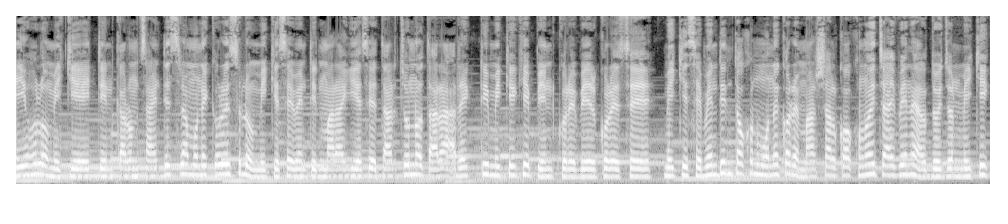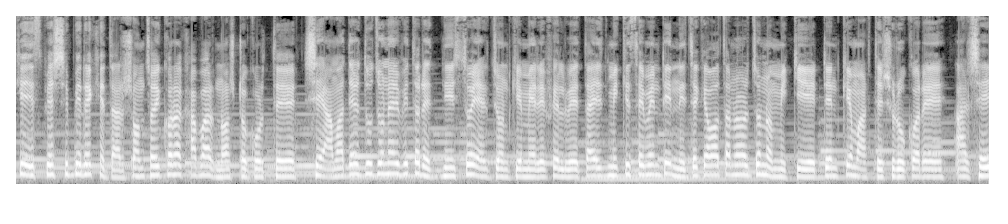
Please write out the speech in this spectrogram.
এই হলো মিকি এইটিন কারণ সায়েন্টিস্টরা মনে করেছিল মিকি সেভেন্টিন মারা গিয়েছে, তার জন্য তারা আরেকটি মিকিকে পেন্ট করে বের করেছে। মিকি সেভেন্টিন তখন মনে করে, মার্শাল কখনোই চাইবে না দুইজন মিকিকে স্পেসশিপে রেখে তার সঞ্চয় করা খাবার নষ্ট করতে। সে আমাদের দুজনের ভিতরে নিশ্চয়ই একজনকে মেরে ফেলবে। তাই মিকি সেভেন্টিন নিজেকে বাঁচানোর জন্য মিকি এইটেনকে মারতে শুরু করে। আর সেই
